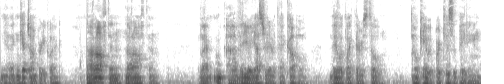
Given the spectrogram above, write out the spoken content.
Yeah, they can catch on pretty quick. Not often, not often. That uh, video yesterday with that couple, they looked like they were still okay with participating in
